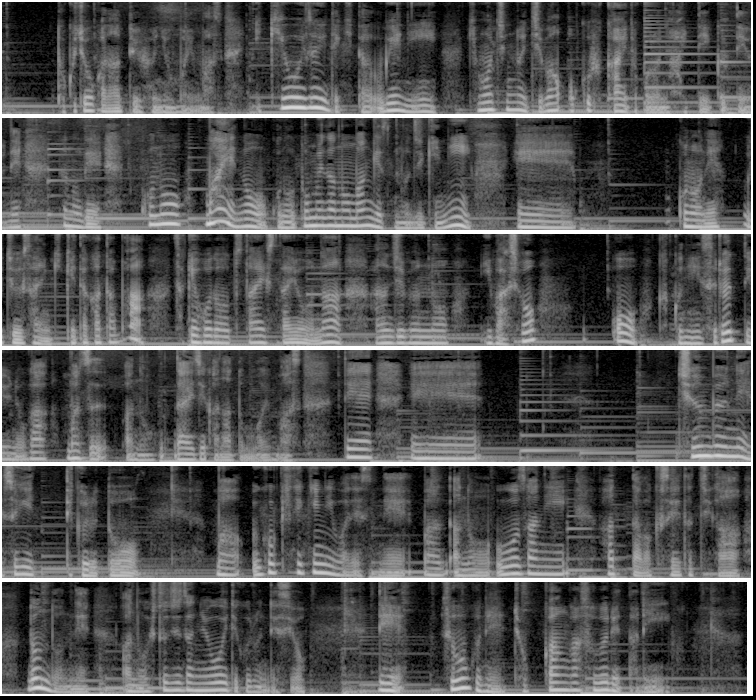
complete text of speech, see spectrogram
特徴かなというふうに思います。勢いづいてきた上に気持ちの一番奥深いところに入っていくっていうね。なのでこの前のこの乙女座の満月の時期に、えー、このね宇宙サイン聞けた方は先ほどお伝えしたようなあの自分の居場所を確認するっていうのがまずあの大事かなと思います。で、えー、春分ね過ぎてくるとまあ動き的にはですね、まあ、あの魚座にあった惑星たちがどんどんねあの羊座に動いてくるんですよ。ですごくね直感が優れたり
